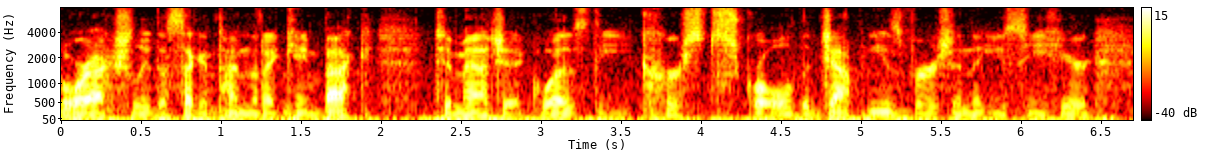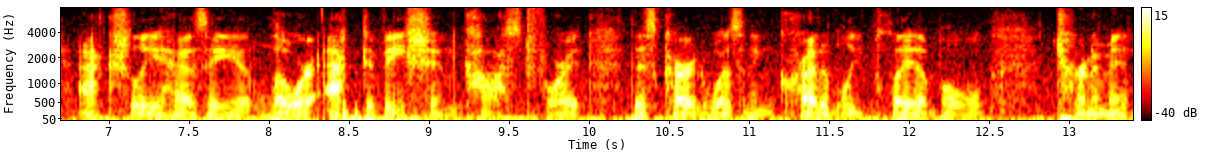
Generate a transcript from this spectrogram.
or actually the second time that I came back to Magic, was the Cursed Scroll. The Japanese version that you see here actually has a lower activation cost for it. This card was an incredibly playable tournament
